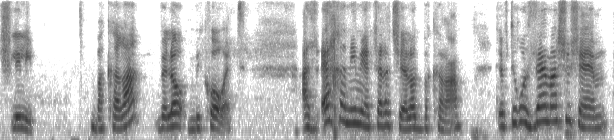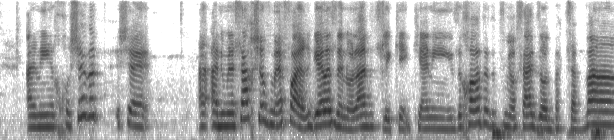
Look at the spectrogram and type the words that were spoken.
שלילי. בקרה ולא ביקורת. אז איך אני מייצרת שאלות בקרה? עכשיו תראו, זה משהו שאני חושבת ש... אני מנסה לחשוב מאיפה ההרגל הזה נולד אצלי, כי, כי אני זוכרת את עצמי עושה את זה עוד בצבא,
